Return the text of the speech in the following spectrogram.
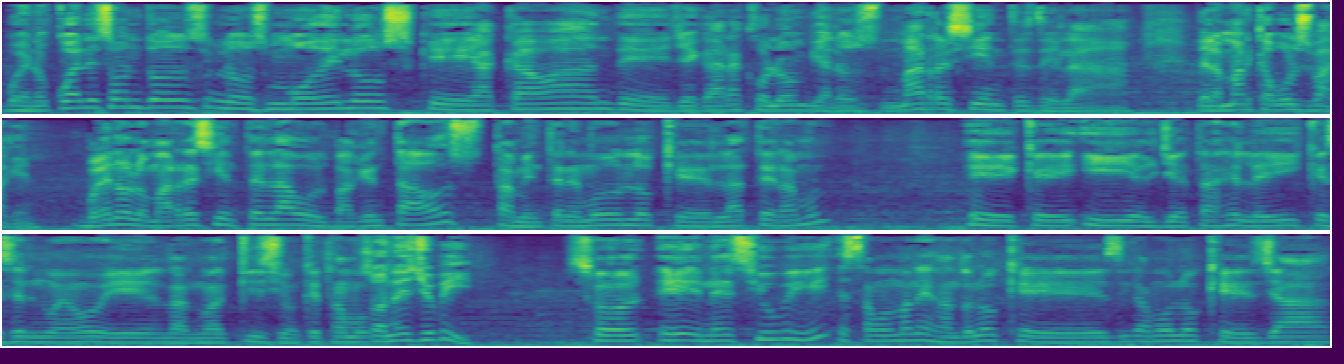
Bueno, ¿cuáles son dos los modelos que acaban de llegar a Colombia, los más recientes de la, de la marca Volkswagen? Bueno, lo más reciente es la Volkswagen Taos. También tenemos lo que es la Teramon. eh, que, y el Jetta GLI, que es el nuevo, eh, la nueva adquisición que estamos... ¿Son SUV? Son- eh, en SUV estamos manejando lo que es, digamos, lo que es ya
